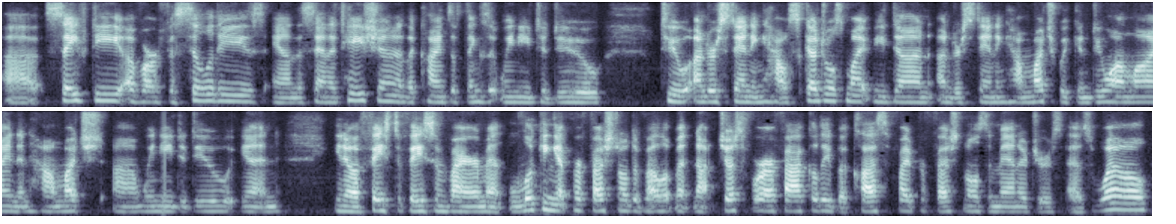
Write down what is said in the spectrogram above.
uh, safety of our facilities and the sanitation and the kinds of things that we need to do to understanding how schedules might be done, understanding how much we can do online and how much um, we need to do in, you know, a face-to-face environment, looking at professional development, not just for our faculty, but classified professionals and managers as well.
